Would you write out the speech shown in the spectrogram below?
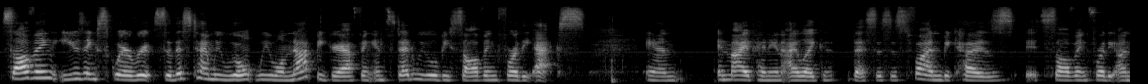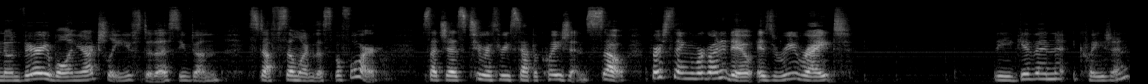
solving using square roots. So this time we won't we will not be graphing, instead we will be solving for the x. And in my opinion, I like this. This is fun because it's solving for the unknown variable, and you're actually used to this. You've done stuff similar to this before, such as two or three step equations. So, first thing we're going to do is rewrite the given equation.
